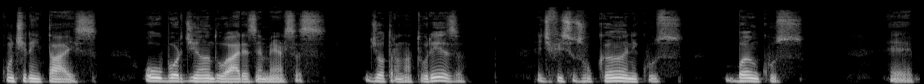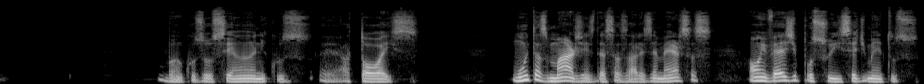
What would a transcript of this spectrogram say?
continentais ou bordeando áreas emersas de outra natureza, edifícios vulcânicos, bancos, é, bancos oceânicos, é, atóis. Muitas margens dessas áreas emersas ao invés de possuir sedimentos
